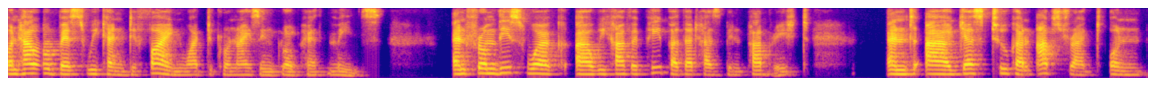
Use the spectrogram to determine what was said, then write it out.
on how best we can define what decolonizing global health means. And from this work, uh, we have a paper that has been published. And I just took an abstract on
